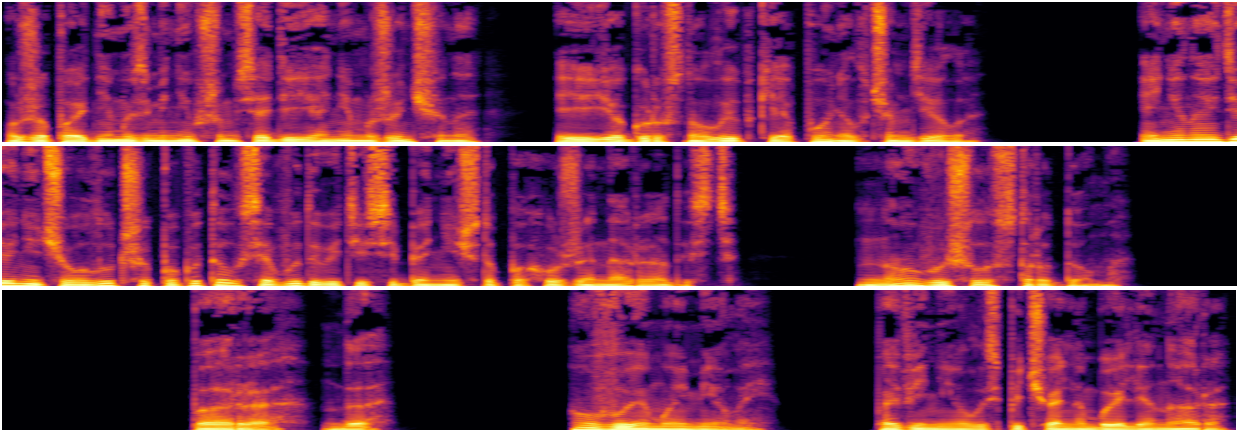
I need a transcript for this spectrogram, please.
Уже по одним изменившимся одеяниям женщины и ее грустной улыбки я понял, в чем дело. И, не найдя ничего лучше, попытался выдавить из себя нечто похожее на радость, но вышло с трудом. «Пора, да?» «Увы, мой милый», — повинилась печально Бейлинара,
